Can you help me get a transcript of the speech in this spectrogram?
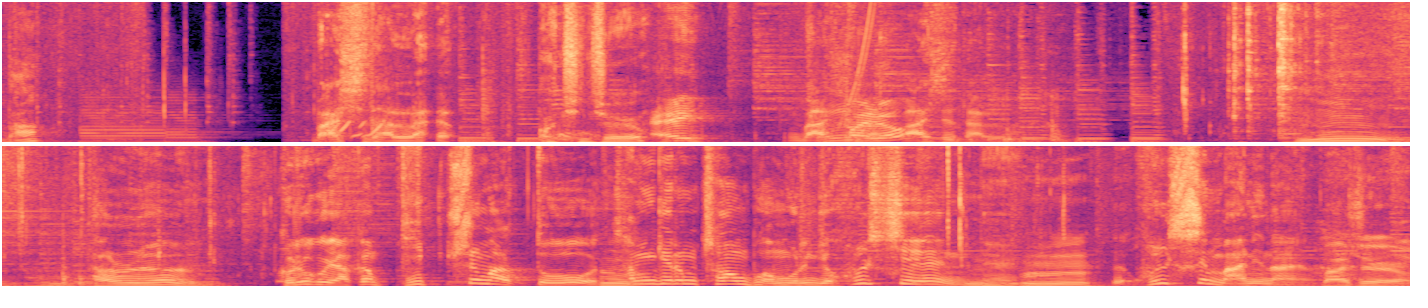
나? 맛이 달라요. 아, 진짜요? 에이, 맛이, 정말요? 맛이 달라. 다르네. 그리고 약간 부추 맛도 참기름 처음 버무린 게 훨씬 훨씬 많이 나요. 맞아요.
